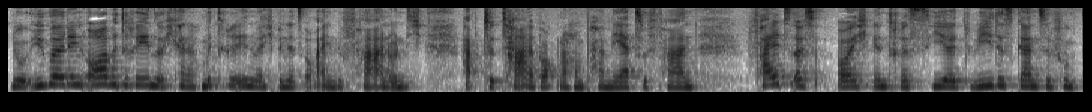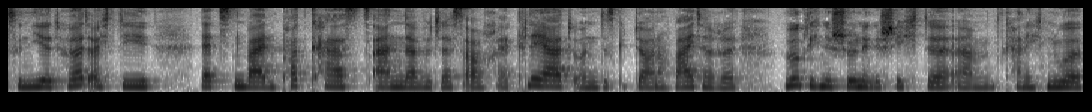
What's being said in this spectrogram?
nur über den Orbit reden, sondern ich kann auch mitreden, weil ich bin jetzt auch eingefahren und ich habe total Bock, noch ein paar mehr zu fahren. Falls es euch interessiert, wie das Ganze funktioniert, hört euch die letzten beiden Podcasts an, da wird das auch erklärt und es gibt ja auch noch weitere. Wirklich eine schöne Geschichte, ähm, kann ich nur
